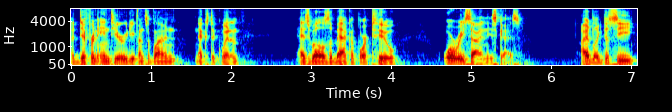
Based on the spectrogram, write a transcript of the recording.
a different interior defensive lineman next to Quinnen, as well as a backup or two, or resign these guys. I'd like to see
